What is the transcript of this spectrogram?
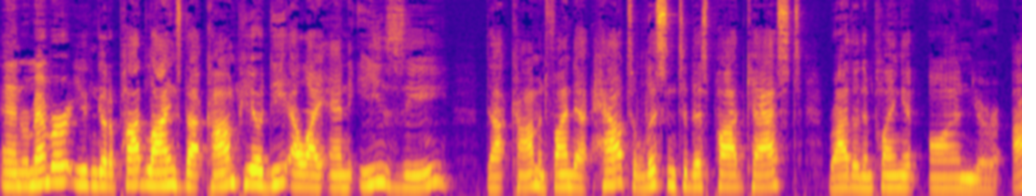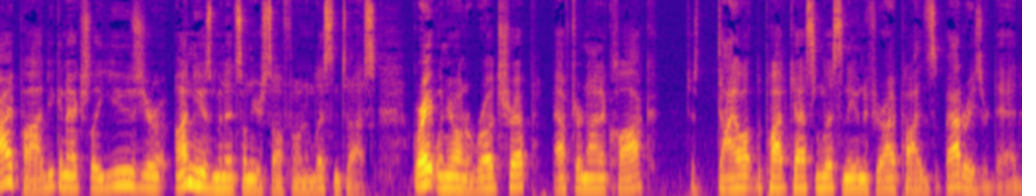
And remember, you can go to podlinez.com, P O D L I N E Z.com, and find out how to listen to this podcast rather than playing it on your iPod. You can actually use your unused minutes on your cell phone and listen to us. Great when you're on a road trip after 9 o'clock. Just dial up the podcast and listen, even if your iPod's batteries are dead.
